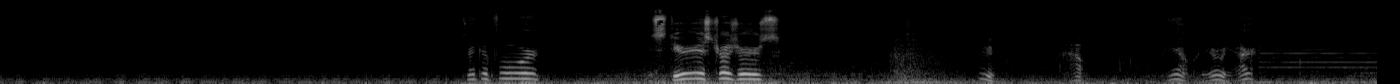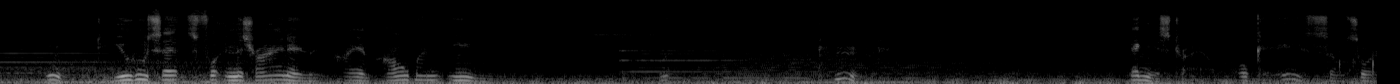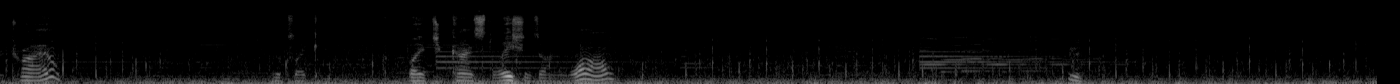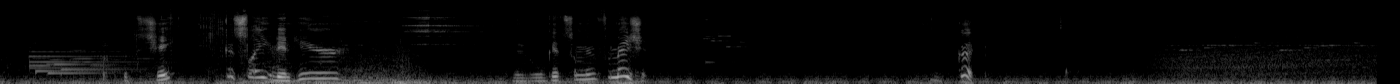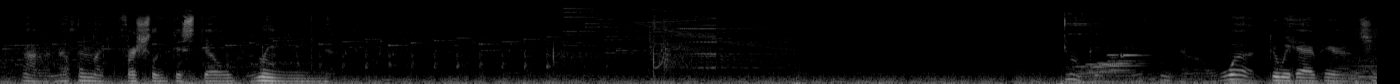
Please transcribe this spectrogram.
Second floor, mysterious treasures. Hmm. Wow. Well, here we are. Ooh. You who sets foot in the shrine, and I am Oman Au. Hmm. Magnesis trial. Okay, some sort of trial. Looks like a bunch of constellations on the wall. Hmm. Put the shake a slate in here. Maybe we'll get some information. Good. Ah, nothing like freshly distilled rune. Okay, now what do we have here on sheet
